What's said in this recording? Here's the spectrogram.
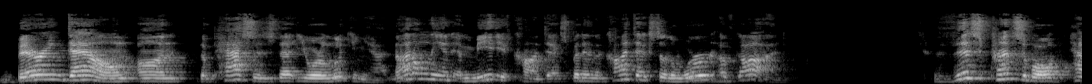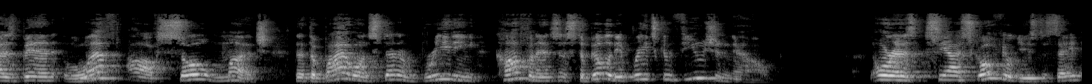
bearing down on the passage that you are looking at, not only in immediate context, but in the context of the Word of God. This principle has been left off so much that the Bible, instead of breeding confidence and stability, it breeds confusion now. Or as C.I. Scofield used to say,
